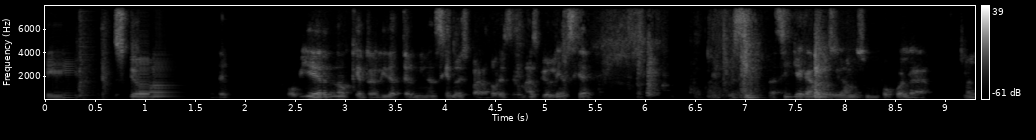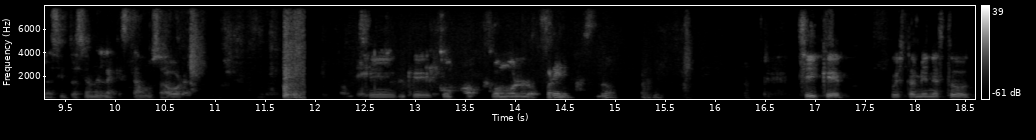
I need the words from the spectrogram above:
de del gobierno, que en realidad terminan siendo disparadores de más violencia. Pues sí, así llegamos, digamos, un poco a la, a la situación en la que estamos ahora sí, que... ¿Cómo, lo frenas, no? Sí, que pues también esto,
